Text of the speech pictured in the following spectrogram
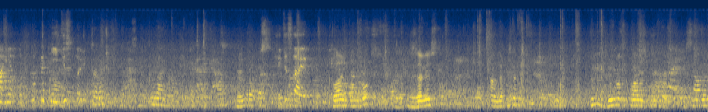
А, нет, вот, такие, иди сюда, Виктор. Иди сюда, Climb on rocks, залезть. А, написано. Please do not climb on rocks.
